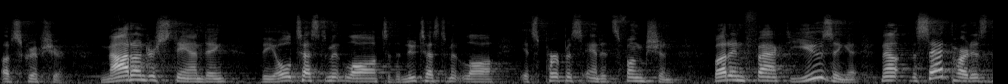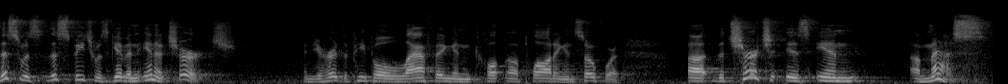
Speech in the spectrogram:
of Scripture. Not understanding the Old Testament law to the New Testament law, its purpose and its function, but in fact using it. Now, the sad part is this, was, this speech was given in a church, and you heard the people laughing and cl- applauding and so forth. Uh, the church is in a mess.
